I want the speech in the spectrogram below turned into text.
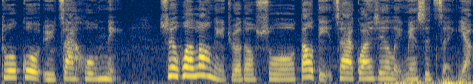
多过于在乎你，所以会让你觉得说，到底在关系里面是怎样，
